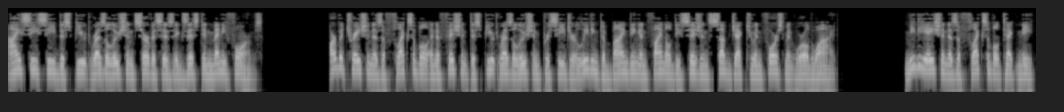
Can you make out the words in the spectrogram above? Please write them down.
ICC dispute resolution services exist in many forms. Arbitration is a flexible and efficient dispute resolution procedure leading to binding and final decisions subject to enforcement worldwide. Mediation is a flexible technique,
